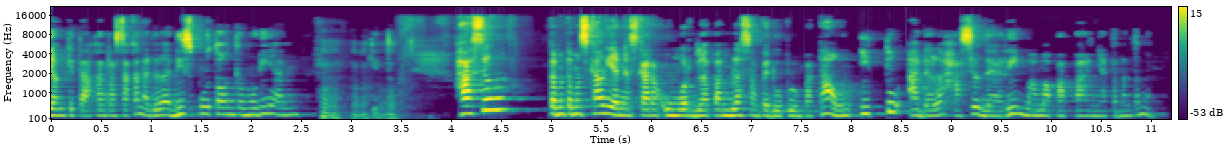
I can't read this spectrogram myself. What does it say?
yang kita akan rasakan adalah di 10 tahun kemudian. gitu. Hasil teman-teman sekalian yang sekarang umur 18 sampai 24 tahun itu adalah hasil dari mama papanya teman-teman.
